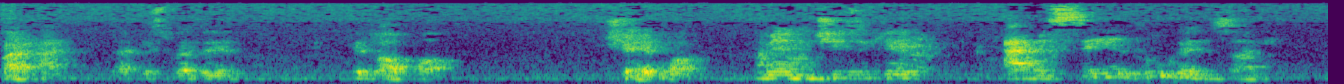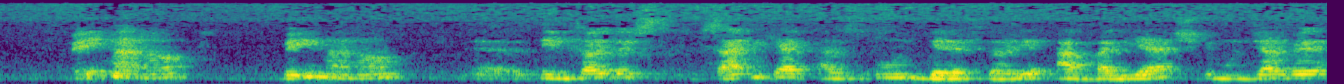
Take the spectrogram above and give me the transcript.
فرهنگ در کسبت کتاب ها شعر ها همه اون چیزی که عرصه روح انسانی. به این معنا به این معنا دیلتای داشت سعی می‌کرد از اون گرفتاری اولیش که منجر به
